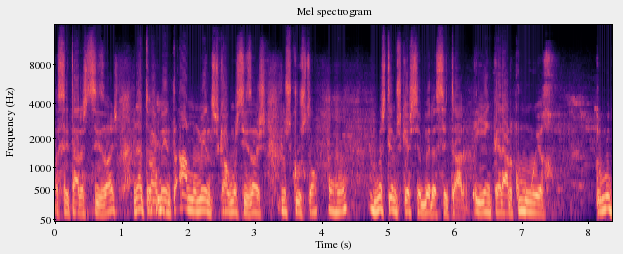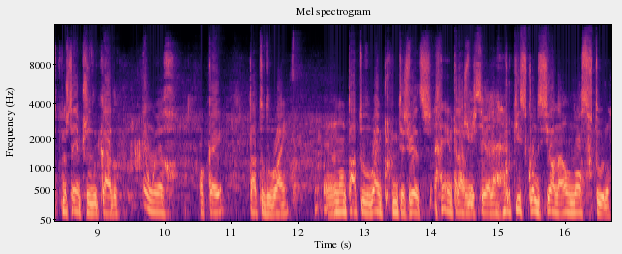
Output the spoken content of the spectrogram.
aceitar as decisões. Naturalmente, há momentos que algumas decisões nos custam, uhum. mas temos que saber aceitar e encarar como um erro. Por muito que nos tenha prejudicado, é um erro, ok? Está tudo bem. Não está tudo bem porque muitas vezes, entre aspas, porque isso condiciona o nosso futuro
